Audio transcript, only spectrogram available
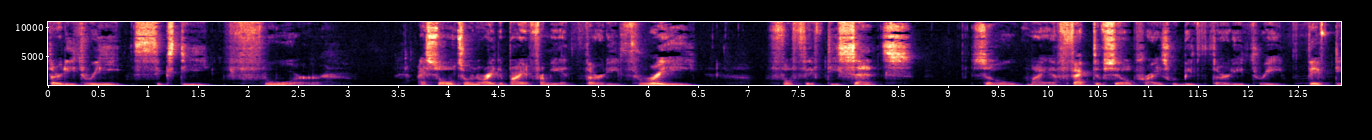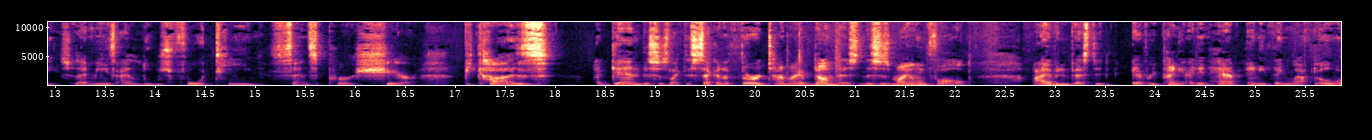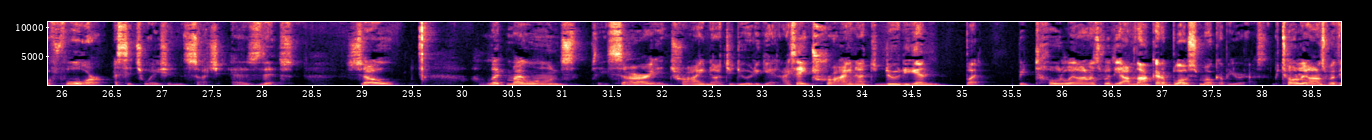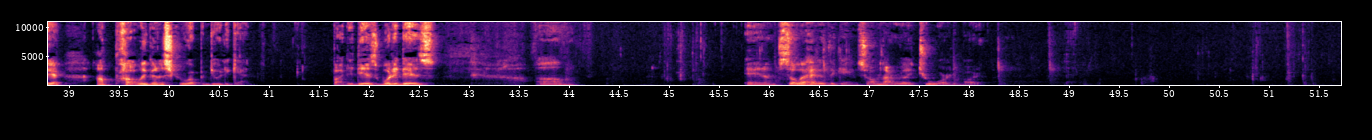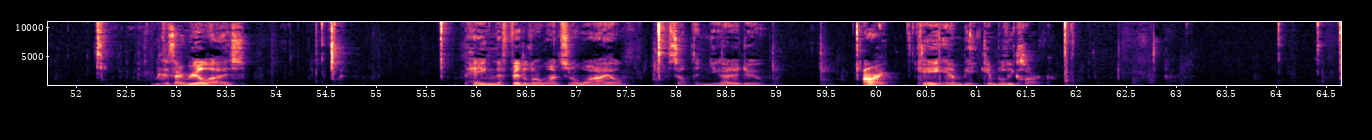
33.64. I sold someone the right to buy it from me at 33 for 50 cents. So my effective sale price would be 33.50. So that means I lose 14 cents per share because again, this is like the second or third time I have done this and this is my own fault. I have invested every penny. I didn't have anything left over for a situation such as this. So I'll lick my wounds, say sorry, and try not to do it again. I say try not to do it again, but be totally honest with you, I'm not going to blow smoke up your ass. Be totally honest with you, I'm probably going to screw up and do it again. But it is what it is. Um, and I'm still ahead of the game, so I'm not really too worried about it. Because I realize paying the fiddler once in a while something you got to do. All right, KMB, Kimberly Clark.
